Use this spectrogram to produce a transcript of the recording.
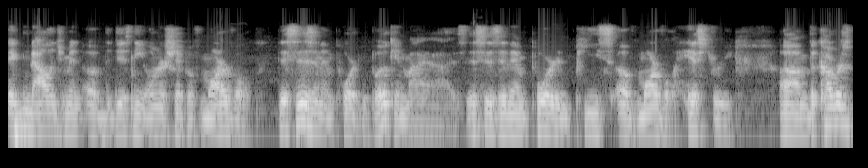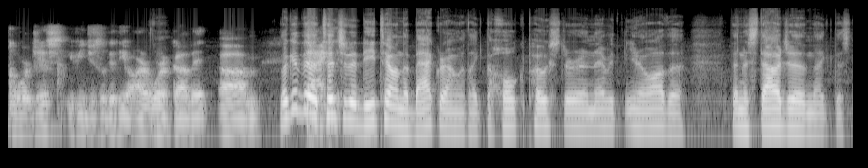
acknowledgement of the Disney ownership of Marvel. This is an important book in my eyes. This is an important piece of Marvel history. Um, the cover's gorgeous if you just look at the artwork of it. Um, look at the I, attention to detail in the background with like the Hulk poster and everything. You know all the the nostalgia and like this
